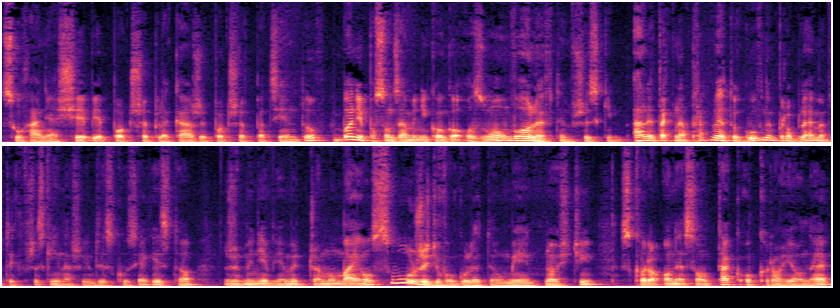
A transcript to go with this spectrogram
słuchania siebie, potrzeb lekarzy, potrzeb pacjentów, bo nie posądzamy nikogo o złą wolę w tym wszystkim. Ale tak naprawdę to głównym problemem w tych wszystkich naszych dyskusjach jest to, że my nie wiemy, czemu mają służyć w ogóle te umiejętności, skoro one są tak okrojone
